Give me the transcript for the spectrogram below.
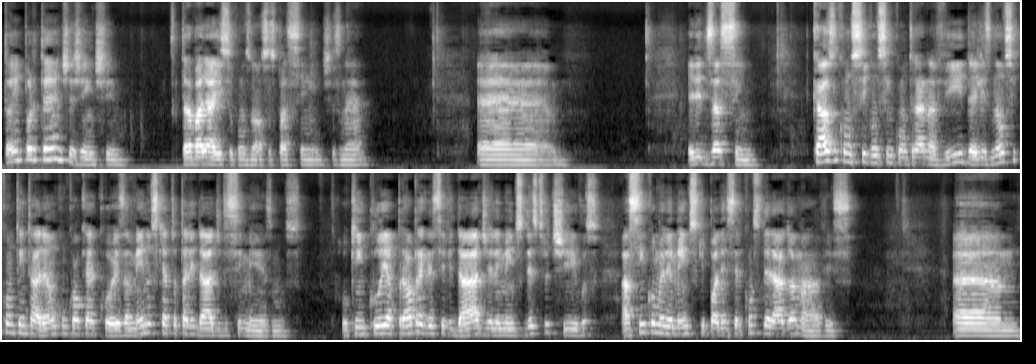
Então é importante a gente trabalhar isso com os nossos pacientes, né? É... Ele diz assim: Caso consigam se encontrar na vida, eles não se contentarão com qualquer coisa menos que a totalidade de si mesmos, o que inclui a própria agressividade e elementos destrutivos, assim como elementos que podem ser considerados amáveis. Um,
